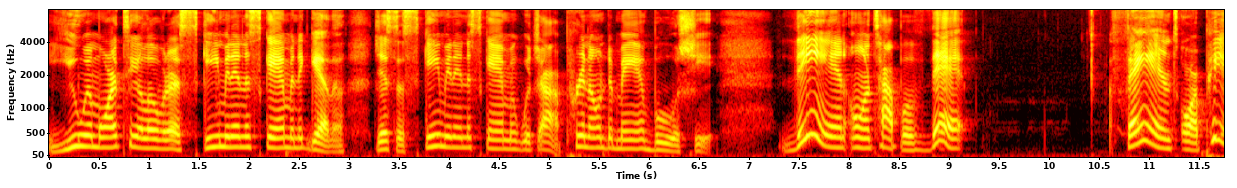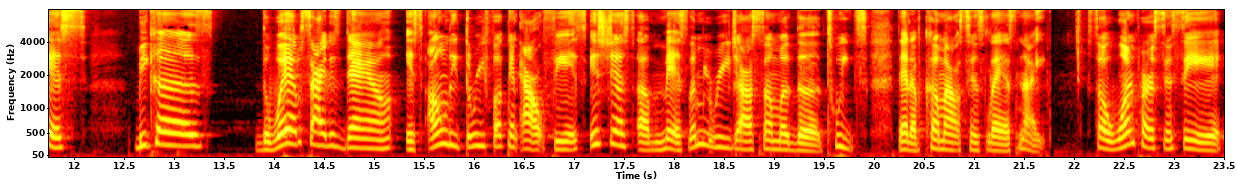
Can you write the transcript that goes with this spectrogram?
You and Martell over there scheming and a scamming together. Just a scheming and a scamming, which are print on demand bullshit. Then, on top of that, fans are pissed because the website is down. It's only three fucking outfits. It's just a mess. Let me read y'all some of the tweets that have come out since last night. So one person said,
